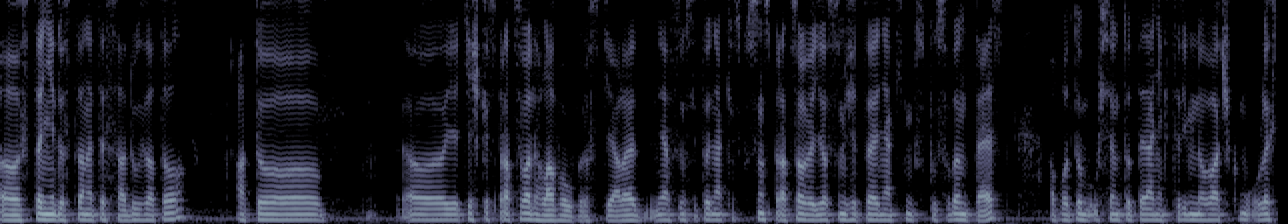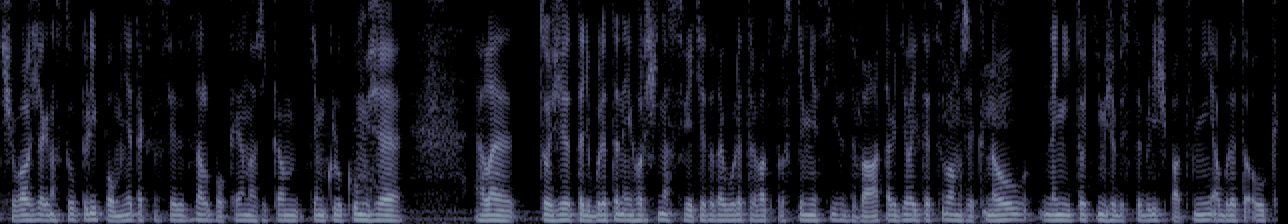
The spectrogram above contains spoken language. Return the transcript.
uh, stejně dostanete sadu za to. A to uh, je těžké zpracovat hlavou prostě, ale já jsem si to nějakým způsobem zpracoval, věděl jsem, že to je nějakým způsobem test a potom už jsem to teda některým nováčkům ulehčoval, že jak nastoupili po mně, tak jsem si je vzal bokem a říkám těm klukům, že hele, to, že teď budete nejhorší na světě, to tak bude trvat prostě měsíc, dva, tak dělejte, co vám řeknou. Není to tím, že byste byli špatní a bude to OK.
